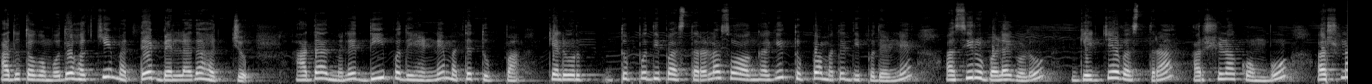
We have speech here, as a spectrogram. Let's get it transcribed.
ಅದು ತೊಗೊಬೋದು. ಅಕ್ಕಿ ಮತ್ತು ಬೆಲ್ಲದ ಹಚ್ಚು. ಅದಾದಮೇಲೆ ದೀಪದ ಎಣ್ಣೆ ಮತ್ತು ತುಪ್ಪ. ಕೆಲವರು ತುಪ್ಪ ದೀಪ ಹಚ್ತಾರಲ್ಲ ಸೊ ಹಂಗಾಗಿ ತುಪ್ಪ ಮತ್ತು ದೀಪದ ಎಣ್ಣೆ, ಹಸಿರು ಬಳೆಗಳು, ಗೆಜ್ಜೆ ವಸ್ತ್ರ, ಅರಿಶಿಣ ಕೊಂಬು. ಅರಿಶಿಣ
